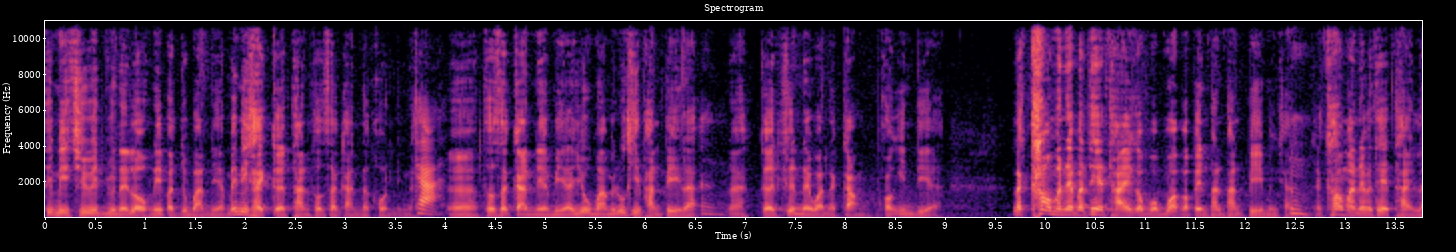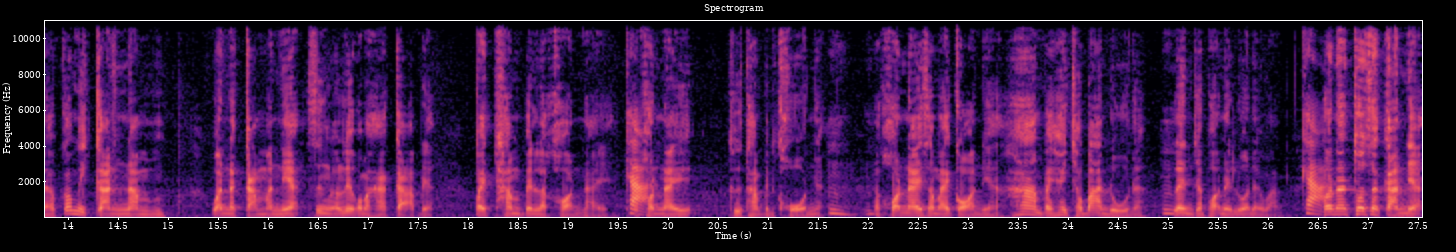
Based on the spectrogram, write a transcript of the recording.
ที่มีชีวิตอยู่ในโลกนี้ปัจจุบันเนี่ยไม่มีใครเกิดทันทศกัณฐ์สักคนหนึ่งนะค่ะเออทศกัณฐ์เนี่ยมีอายุมาไม่รู้กี่พันปีแล้วอืม นะเกิดขึ้นในวรรณกรรมของอินเดีย และเข้ามาในประเทศไทยก็ผมว่าก็เป็นพันพันๆปีเหมือนกัน เข้ามาในประเทศไทยแล้วก็มีการนำวรรณกรรมอันเนี้ยซึ่งเราเรียกว่ามหากาบเนี่ยไปทำเป็นละครในค่ะละครในคือทำเป็นโขนเนี่ยอืมละครในสมัยก่อนเนี่ยห้ามไปให้ชาวบ้านดูนะอืมเล่นเฉพาะในรั้วในวัง ค่ะ เพราะฉะนั้นทศกัณฐ์เนี่ย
